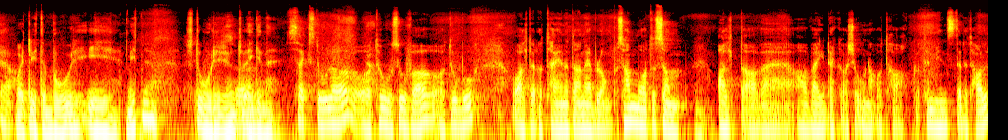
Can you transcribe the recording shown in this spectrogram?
Ja. og et lite bord i midten. Stoler rundt veggene. Seks stoler og to sofaer og to bord. Og alt er da tegnet av neblong. På samme måte som alt av, eh, av veggdekorasjoner og tak. Og til minste detalj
